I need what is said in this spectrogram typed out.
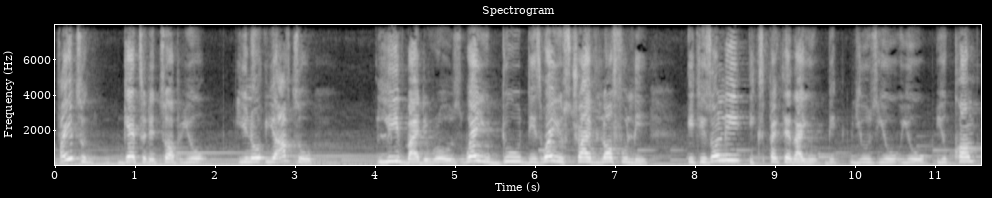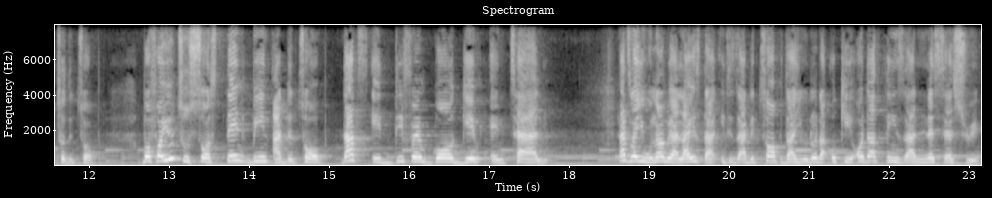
For you to get to the top, you you know you have to live by the rules. When you do this, when you strive lawfully, it is only expected that you be, you you you you come to the top but for you to sustain being at the top, that's a different ball game entirely. That's why you will not realize that it is at the top that you know that okay, other things are necessary.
